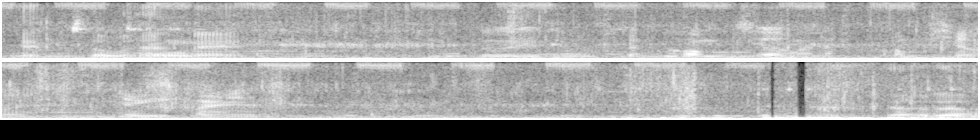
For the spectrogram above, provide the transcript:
เป็นตรงข้างไหน ดูดิมันเป็นคมเชื่อมนะคมเชือมยังไปเดี๋ยวเดี๋ยว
